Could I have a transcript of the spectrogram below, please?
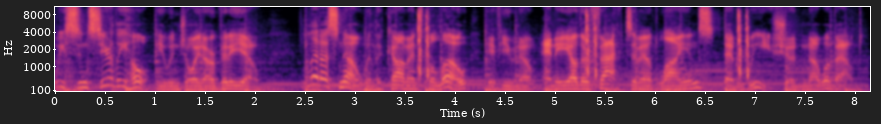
We sincerely hope you enjoyed our video. Let us know in the comments below if you know any other facts about lions that we should know about.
